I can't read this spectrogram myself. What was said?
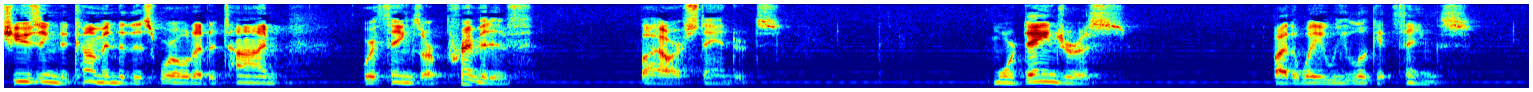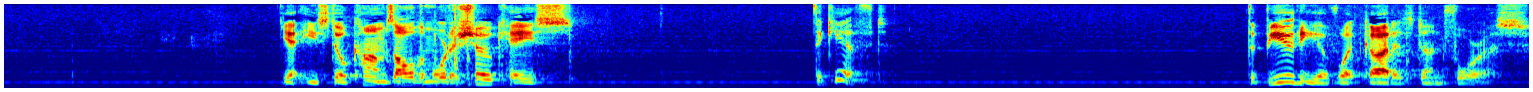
choosing to come into this world at a time where things are primitive by our standards, more dangerous by the way we look at things. Yet he still comes all the more to showcase the gift, the beauty of what God has done for us.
